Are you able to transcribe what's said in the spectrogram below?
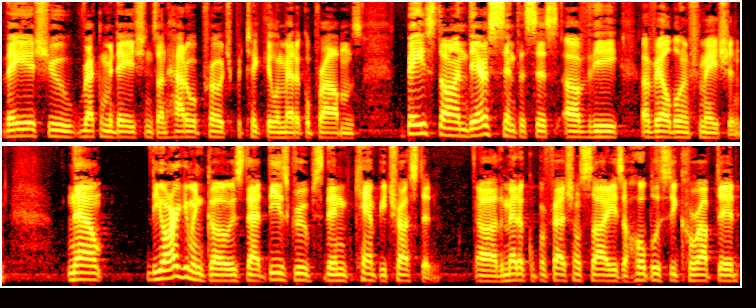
they issue recommendations on how to approach particular medical problems based on their synthesis of the available information. Now, the argument goes that these groups then can't be trusted. Uh, the medical professional societies are hopelessly corrupted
